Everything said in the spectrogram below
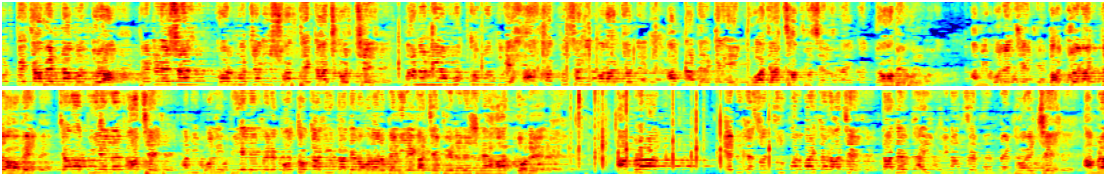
করতে যাবেন না বন্ধুরা। ফেডারেশন কর্মচারী স্বার্থে কাজ করছে। মাননীয় মুখ্যমন্ত্রী হাত শক্তিশালী করার জন্য আপনাদেরকে এই দু হাজার ছাব্বিশে লড়াই করতে হবে বন্ধুরা। আমি বলেছি, একটু ধৈর্য রাখতে হবে। যারা বিএলএফ আছে, আমি বলি বিএলএফ এর গতকালই তাদের অর্ডার বেরিয়ে গেছে ফেডারেশনের হাত ধরে। আমরা এডুকেশন সুপারভাইজার আছে, তাদের ফাইল ফিনান্সে মুভমেন্ট হয়েছে। আমরা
